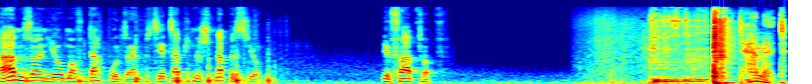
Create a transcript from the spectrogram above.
Farben sollen hier oben auf dem Dachboden sein. Bis jetzt habe ich nur Schnappes hier oben. Hier, Farbtopf. Damn it.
